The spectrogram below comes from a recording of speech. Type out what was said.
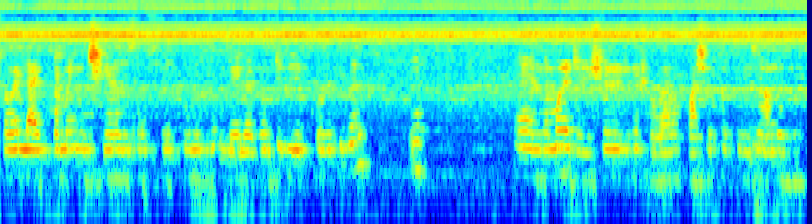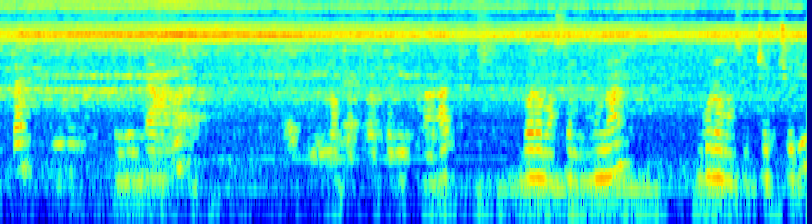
সবাই লাইক কমেন্ট শেয়ার সাবস্ক্রাইব করে দেবেন। বেল আইকনটি ক্লিক করে দেবেন। আমার এটা শরীরকে সবাই আমার পাশে থাকবেন যে আলু ভর্তা ডাল লতার তরকারি ভাত বড় মাছের ভুনা গুঁড়ো মাছের চচ্চড়ি।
